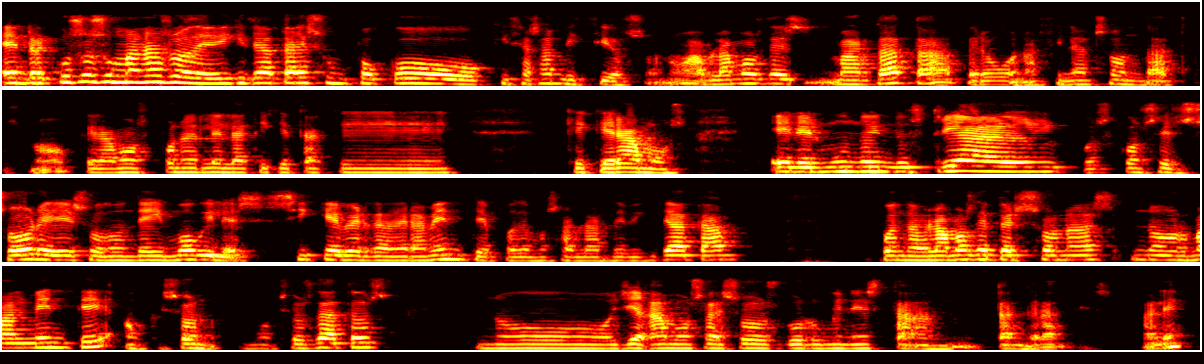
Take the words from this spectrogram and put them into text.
En recursos humanos lo de Big Data es un poco quizás ambicioso, ¿no? Hablamos de Smart Data, pero bueno, al final son datos, ¿no? Queramos ponerle la etiqueta que, que queramos. En el mundo industrial, pues con sensores o donde hay móviles, sí que verdaderamente podemos hablar de Big Data. Cuando hablamos de personas, normalmente, aunque son muchos datos, no llegamos a esos volúmenes tan, tan grandes, ¿vale?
